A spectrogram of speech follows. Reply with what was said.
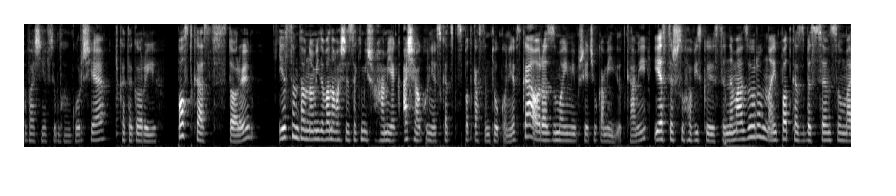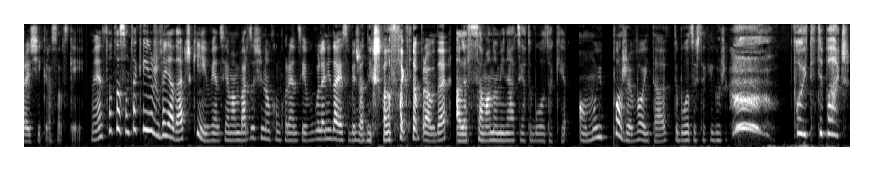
właśnie w tym konkursie w kategorii Podcast Story. Jestem tam nominowana właśnie z takimi szuchami jak Asia Okuniewska z podcastem Tu Okuniewska oraz z moimi przyjaciółkami idiotkami. Jest też słuchowisko Justyny Mazur, no i podcast bez sensu Marysi Krasowskiej. Więc no to są takie już wyjadaczki, więc ja mam bardzo silną konkurencję, w ogóle nie daję sobie żadnych szans tak naprawdę, ale sama nominacja to było takie, o mój Boże Wojta, to było coś takiego, że Wojty, ty patrz,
